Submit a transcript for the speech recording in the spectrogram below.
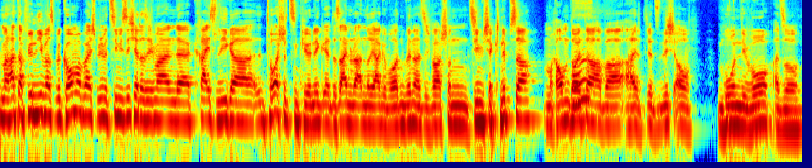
man hat dafür nie was bekommen, aber ich bin mir ziemlich sicher, dass ich mal in der Kreisliga Torschützenkönig das ein oder andere Jahr geworden bin. Also, ich war schon ein ziemlicher Knipser, ein Raumdeuter, ah. aber halt jetzt nicht auf einem hohen Niveau. Also,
